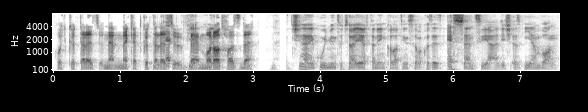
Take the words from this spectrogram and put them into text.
Hogy kötelező? Nem, neked kötelezőben e, maradhatsz, de... Ne. Csináljuk úgy, mintha értenénk a latin szavakhoz, ez eszenciális, ez ilyen van.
